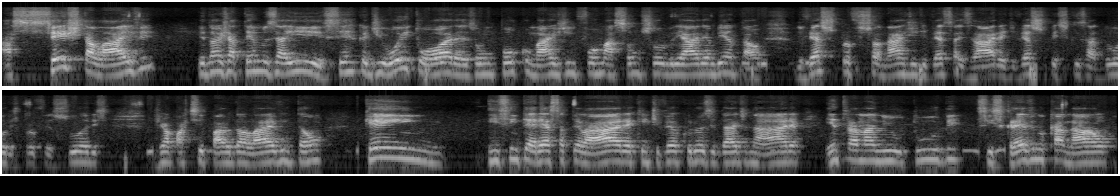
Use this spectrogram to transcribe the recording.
a sexta live e nós já temos aí cerca de oito horas ou um pouco mais de informação sobre a área ambiental. Diversos profissionais de diversas áreas, diversos pesquisadores, professores já participaram da live. Então, quem e se interessa pela área, quem tiver curiosidade na área, entra lá no YouTube, se inscreve no canal,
